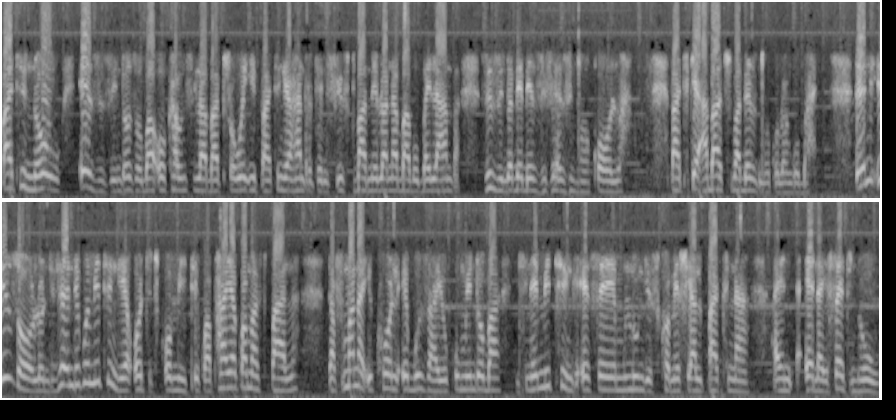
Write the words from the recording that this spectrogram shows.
bathi no ezi zinto zoba oocouncillor batrowe ibhathi nge-hundred and fifty bamelwana babo belamba zizinto bebezive zincokolwa but ke abatsho babezincokolwa ngobani. Then izolo ndithe ndikwimithingi ye-audit committee kwaphaya kwamasipala ndafumana icall ebuzayo kum into yoba ndinemithingi esemlungisi commercial park na and, and i said no.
